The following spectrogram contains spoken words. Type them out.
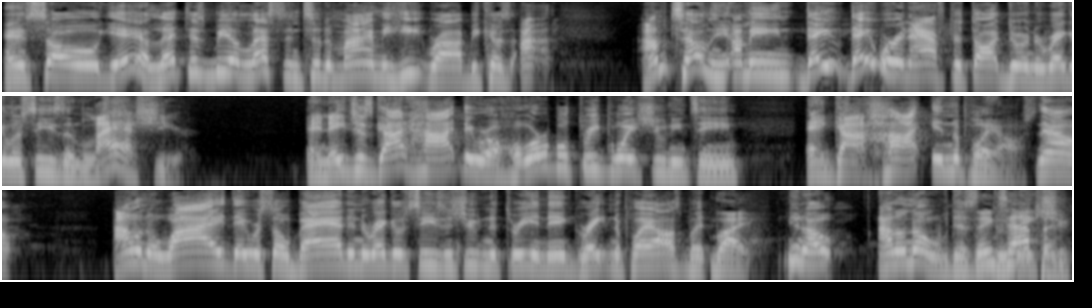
And so, yeah, let this be a lesson to the Miami Heat, Rob, because I. I'm telling you, I mean, they they were an afterthought during the regular season last year. And they just got hot. They were a horrible three-point shooting team and got hot in the playoffs. Now, I don't know why they were so bad in the regular season shooting the three and then great in the playoffs, but Right. you know, I don't know. Does, Things do happen. shoot-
